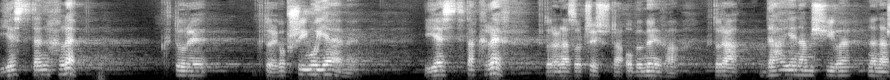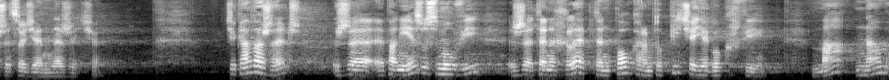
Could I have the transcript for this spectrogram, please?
Jest ten chleb, który, którego przyjmujemy. Jest ta krew, która nas oczyszcza, obmywa, która daje nam siłę na nasze codzienne życie. Ciekawa rzecz, że Pan Jezus mówi, że ten chleb, ten pokarm, to picie Jego krwi ma nam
